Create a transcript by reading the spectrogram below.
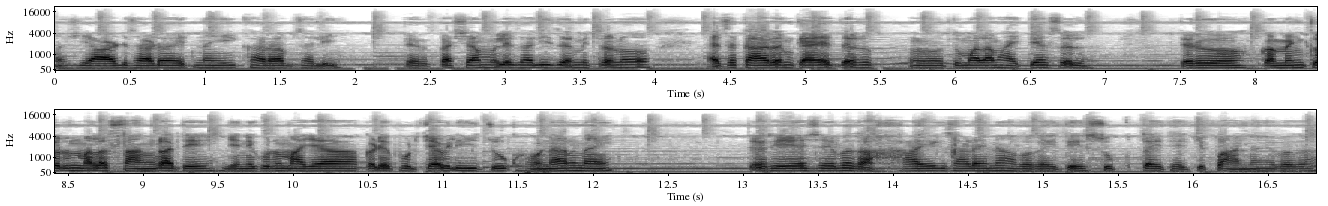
अशी आठ झाडं आहेत ना ही खराब झाली. तर कशामुळे झाली? जर मित्रांनो याचं कारण काय तर तुम्हाला माहिती असेल तर कमेंट करून मला सांगा ते जेणेकरून माझ्याकडे पुढच्या वेळी ही चूक होणार नाही. तर हे असे बघा हा एक झाड आहे ना बघा इथे सुकत आहे त्याची पानं आहे बघा.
